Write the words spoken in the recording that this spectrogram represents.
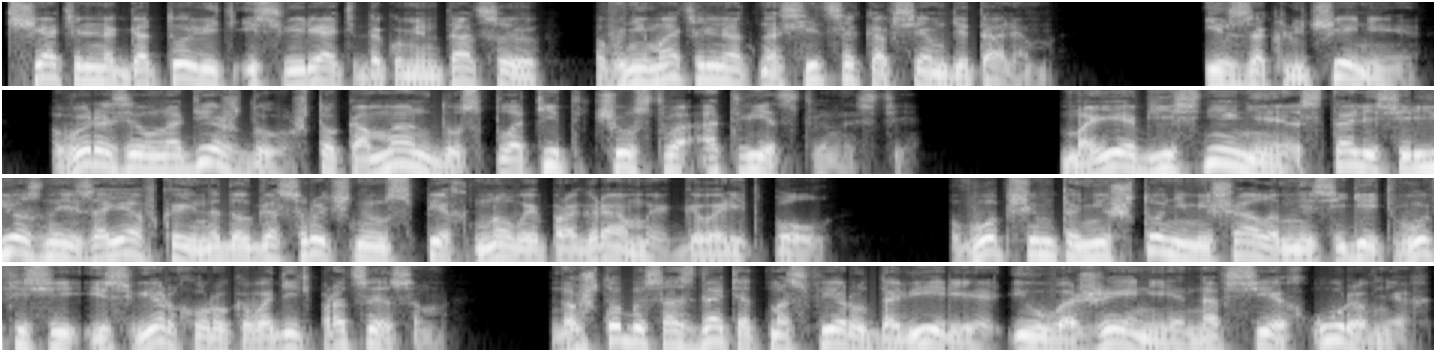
тщательно готовить и сверять документацию, внимательно относиться ко всем деталям. И в заключение выразил надежду, что команду сплотит чувство ответственности – Мои объяснения стали серьезной заявкой на долгосрочный успех новой программы, говорит Пол. В общем-то, ничто не мешало мне сидеть в офисе и сверху руководить процессом. Но чтобы создать атмосферу доверия и уважения на всех уровнях,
